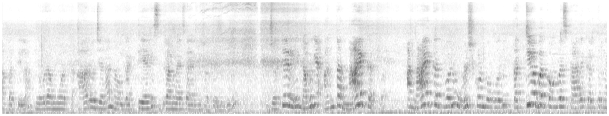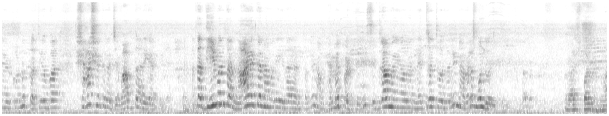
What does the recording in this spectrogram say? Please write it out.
ಆಪತ್ತಿಲ್ಲ. ನೂರ ಮೂವತ್ತ ಆರು ಜನ ನಾವು ಗಟ್ಟಿಯಾಗಿ ಸಿದ್ದರಾಮಯ್ಯ ಸಾಹೇಬ್ರ ಜೊತೆಲಿದ್ದೀವಿ ಜೊತೆಯಲ್ಲಿ ನಮಗೆ ಅಂತ ನಾಯಕತ್ವ ಆ ನಾಯಕತ್ವವನ್ನು ಉಳಿಸ್ಕೊಂಡು ಹೋಗೋದು ಪ್ರತಿಯೊಬ್ಬ ಕಾಂಗ್ರೆಸ್ ಕಾರ್ಯಕರ್ತರನ್ನ ಹಿಡ್ಕೊಂಡು ಪ್ರತಿಯೊಬ್ಬ ಶಾಸಕರ ಜವಾಬ್ದಾರಿಯಾಗಿದೆ. ಅಂತ ಧೀಮಂತ ನಾಯಕ ನಮಗೆ ಇದ್ದಾರೆ ಅಂತಂದ್ರೆ ನಾವು ಹೆಮ್ಮೆ ಪಡ್ತೀವಿ. ಸಿದ್ದರಾಮಯ್ಯನವರ ನೇತೃತ್ವದಲ್ಲಿ ನಾವೆಲ್ಲ ಮುಂದುವರಿತೀವಿ. ರಾಜ್ಯಪಾಲರನ್ನ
